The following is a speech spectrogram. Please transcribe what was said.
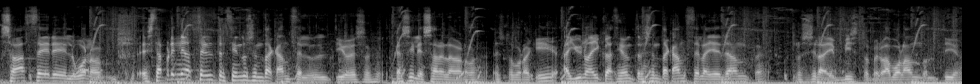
se va a hacer el... Bueno, está aprendiendo a hacer el 360 cancel el tío ese. Casi le sale, la verdad. Esto por aquí. Hay uno ahí que hacía un 360 cancel ahí delante. No sé si lo habéis visto, pero va volando el tío.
